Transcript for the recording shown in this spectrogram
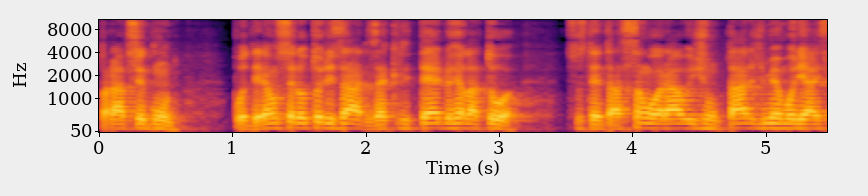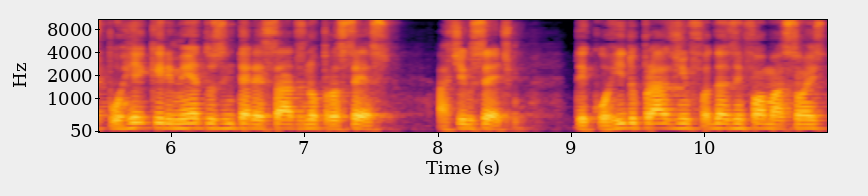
Parágrafo 2 poderão ser autorizadas, a critério do relator, sustentação oral e juntada de memoriais por requerimento dos interessados no processo. Artigo 7 Decorrido o prazo de, das informações,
